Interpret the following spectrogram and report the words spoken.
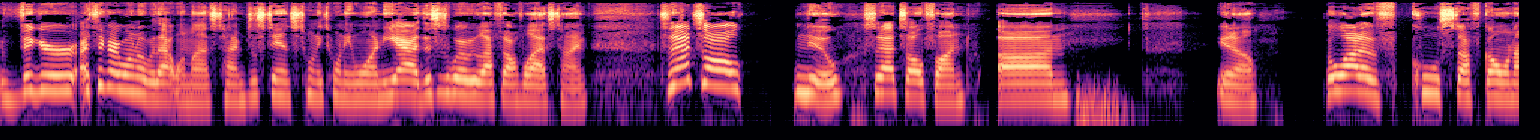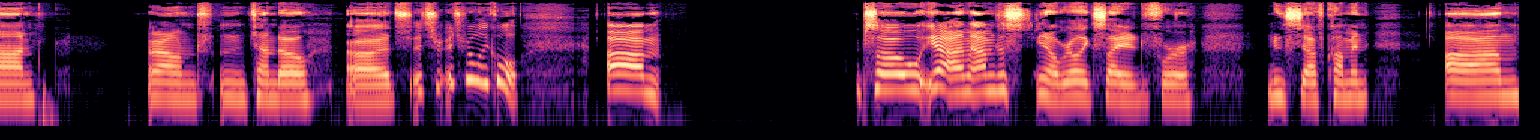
Vigor. I think I went over that one last time. Just Dance 2021. Yeah, this is where we left off last time. So that's all new. So that's all fun. Um, you know, a lot of cool stuff going on around Nintendo. Uh, it's it's it's really cool. Um, so yeah, I'm I'm just you know really excited for new stuff coming. Um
